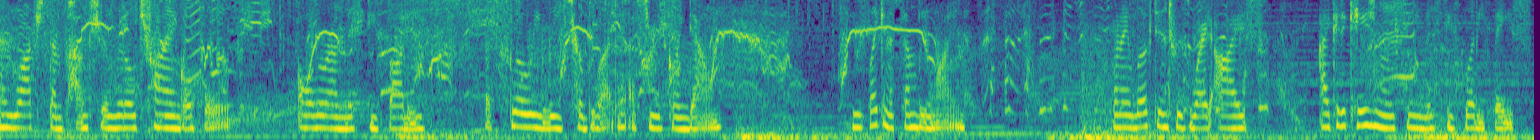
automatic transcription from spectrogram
I watched them puncture little triangle holes all around Misty's body that slowly leaked her blood as she was going down. It was like an assembly line. When I looked into his white eyes, I could occasionally see Misty's bloody face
